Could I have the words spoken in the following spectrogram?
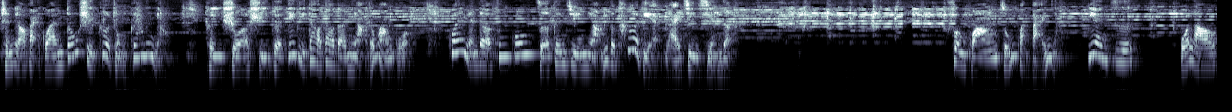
臣僚百官都是各种各样的鸟，可以说是一个地地道道的鸟的王国。官员的分工则根据鸟类的特点来进行的。凤凰总管百鸟，燕子、伯劳、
